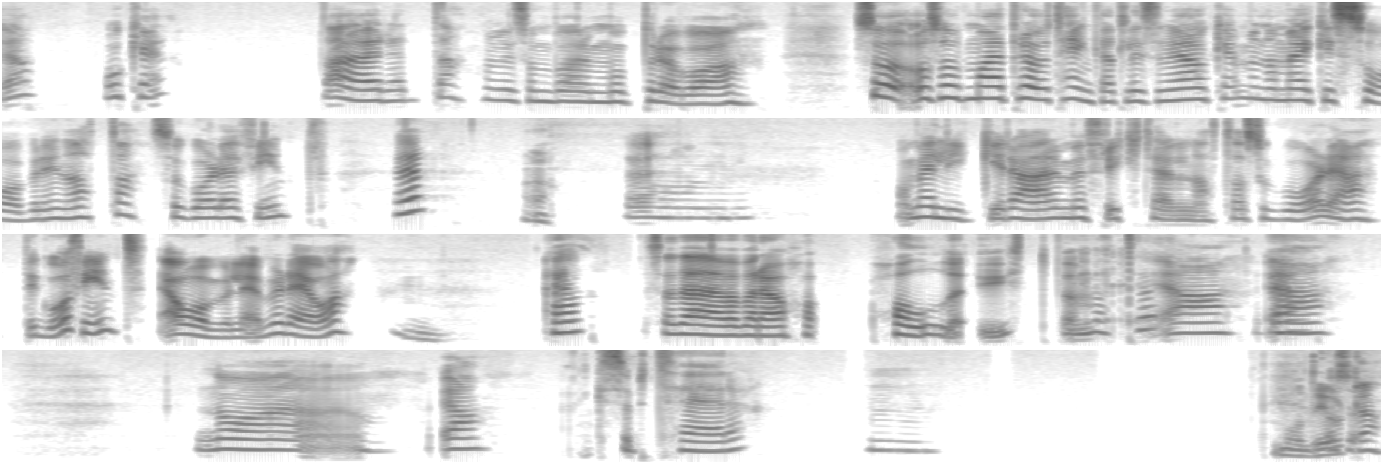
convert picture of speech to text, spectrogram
Ja. OK. Da er jeg redd, da. Og liksom bare må prøve å så, Og så må jeg prøve å tenke at liksom, ja, OK, men om jeg ikke sover i natt, da, så går det fint. Ja. Ja. Um, om jeg ligger her med frykt hele natta, så går det. Det går fint. Jeg overlever det òg. Mm. Så det er bare å holde ut, på en måte. Ja, ja. Nå Ja. Akseptere. Mm. Modig gjort, Altså-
